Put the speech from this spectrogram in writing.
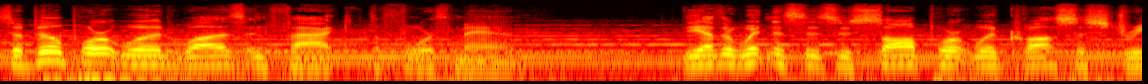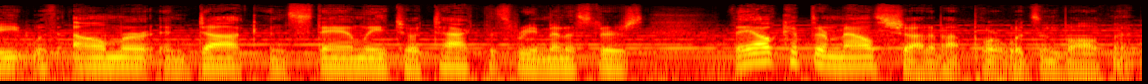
So Bill Portwood was, in fact, the fourth man. The other witnesses who saw Portwood cross the street with Elmer and Duck and Stanley to attack the three ministers, they all kept their mouths shut about Portwood's involvement.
